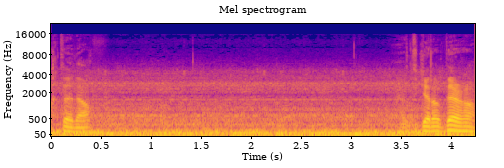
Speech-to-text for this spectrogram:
Stuck there now. Have to get up there, huh?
